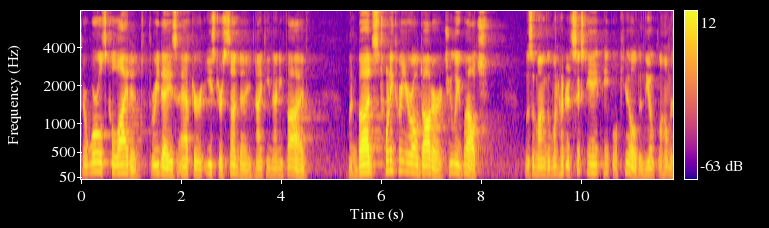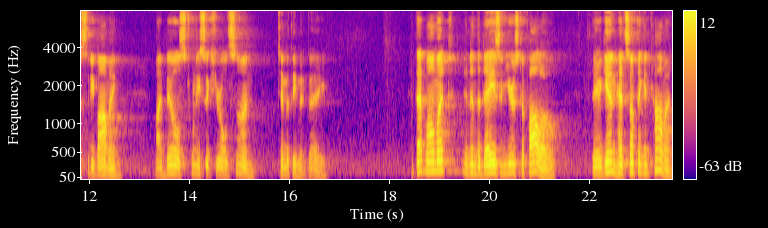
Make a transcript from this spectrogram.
Their worlds collided three days after Easter Sunday, 1995, when Bud's 23 year old daughter, Julie Welch, was among the 168 people killed in the Oklahoma City bombing by Bill's 26 year old son, Timothy McVeigh. At that moment, and in the days and years to follow, they again had something in common.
